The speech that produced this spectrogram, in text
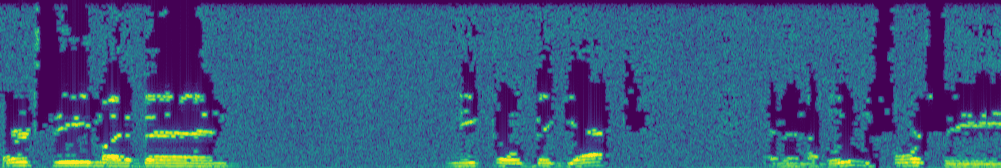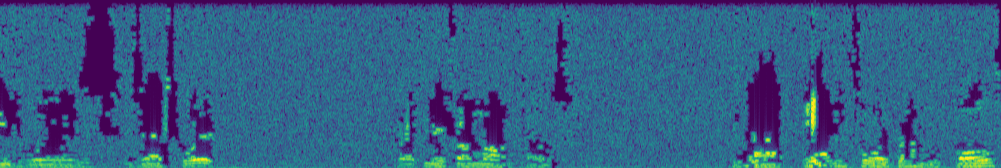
Third seed might have been Nico Big Yak. And then I believe the fourth seed was Zach Squirt. Correct me if I'm wrong, folks. You got eight and four Brownie Bulls.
